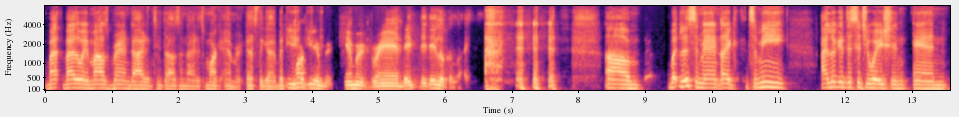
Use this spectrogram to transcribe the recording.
By, by the way, Myles Brand died in 2009. It's Mark Emmert. That's the guy. But you, Mark you- Emmert, Emmert Brand, they, they they look alike. um, but listen, man, like to me, I look at the situation and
